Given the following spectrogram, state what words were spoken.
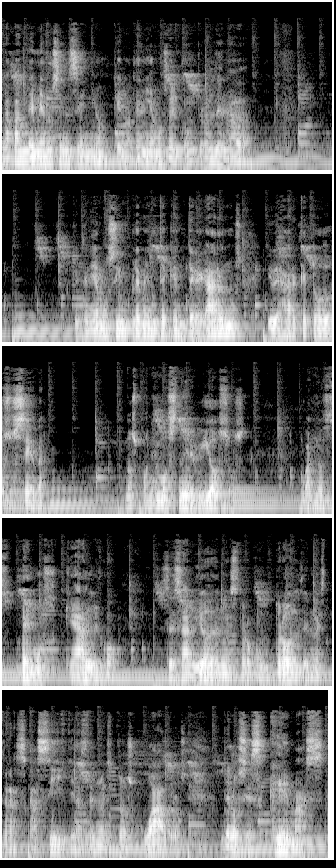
La pandemia nos enseñó que no teníamos el control de nada, que teníamos simplemente que entregarnos y dejar que todo suceda. Nos ponemos nerviosos cuando vemos que algo se salió de nuestro control, de nuestras casillas, de nuestros cuadros, de los esquemas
